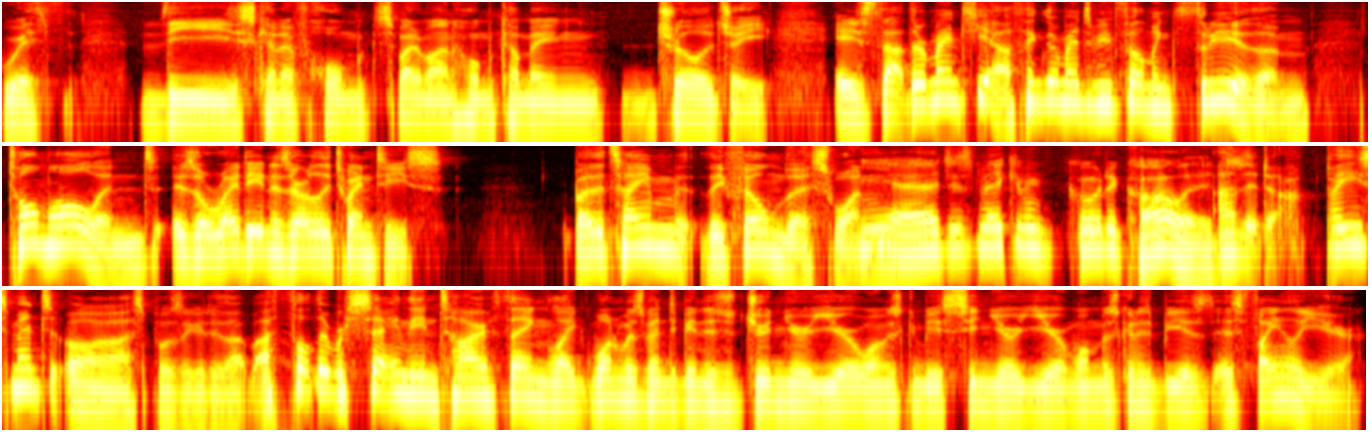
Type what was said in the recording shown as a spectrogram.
with these kind of home Spider-Man Homecoming trilogy is that they're meant to, yeah, I think they're meant to be filming three of them. Tom Holland is already in his early twenties. By the time they filmed this one, Yeah, just make him go to college. and it, but he's meant to. Oh, I suppose I could do that. But I thought they were setting the entire thing like one was meant to be in his junior year, one was going to be his senior year, and one was going to be his, his final year.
